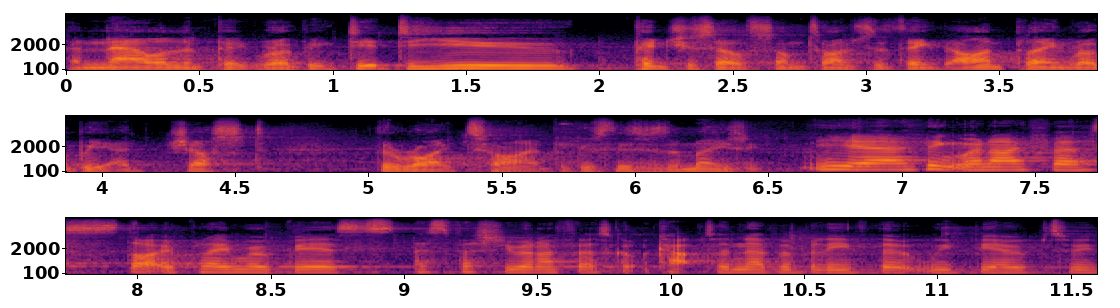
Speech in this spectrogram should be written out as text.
and now Olympic rugby. Do, do you pinch yourself sometimes to think I'm playing rugby at just the right time because this is amazing. Yeah, I think when I first started playing rugby, especially when I first got capped, I never believed that we'd be able to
